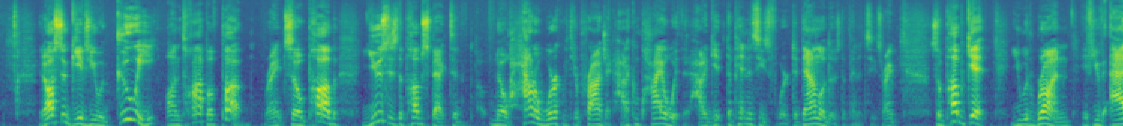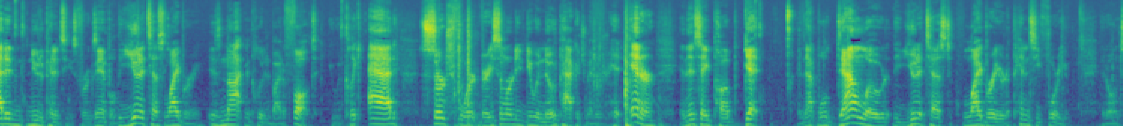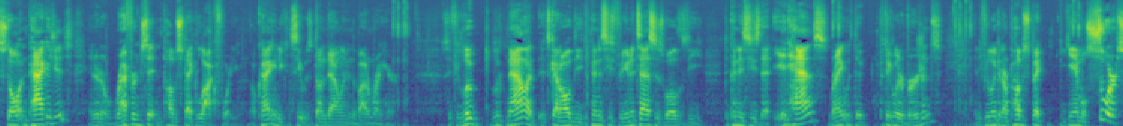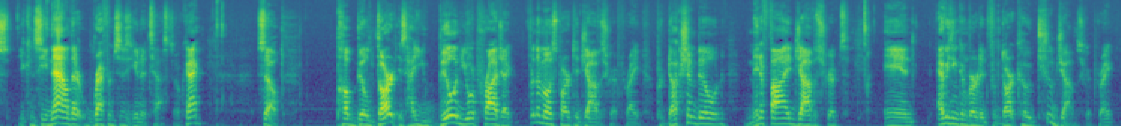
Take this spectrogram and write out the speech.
It also gives you a GUI on top of Pub, right? So Pub uses the Pub spec to know how to work with your project, how to compile with it, how to get dependencies for it, to download those dependencies, right? So pub-get you would run if you've added new dependencies. For example, the unit test library is not included by default. You would click add, search for it, very similar to you do in Node Package Manager, hit enter, and then say pub-get. And that will download the unit test library or dependency for you. It'll install it in packages and it'll reference it in PubSpec lock for you. Okay, and you can see it was done downloading in the bottom right here. So if you look look now, it's got all the dependencies for unit tests as well as the dependencies that it has, right, with the particular versions. And if you look at our PubSpec YAML source, you can see now that it references unit tests. Okay, so pub build dart is how you build your project for the most part to JavaScript, right? Production build, minified JavaScript, and everything converted from Dart code to JavaScript, right?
